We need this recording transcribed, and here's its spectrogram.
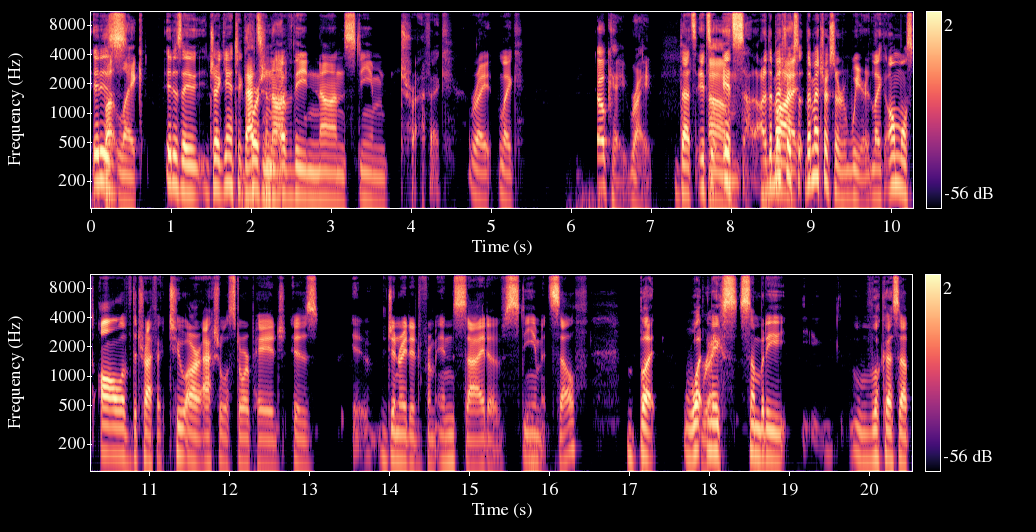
It but is- like, it is a gigantic portion not- of the non-Steam traffic, right? Like okay, right. that's it's Um, it's uh, the metrics but- the metrics are weird. Like almost all of the traffic to our actual store page is uh, generated from inside of Steam itself. But what Right. makes somebody look us up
